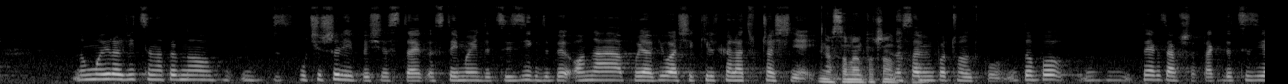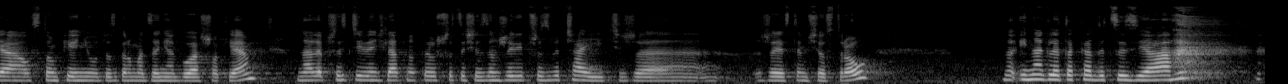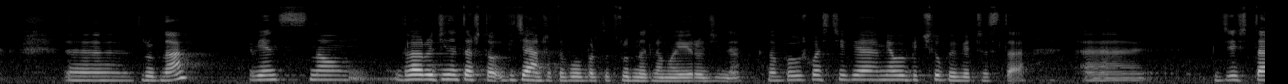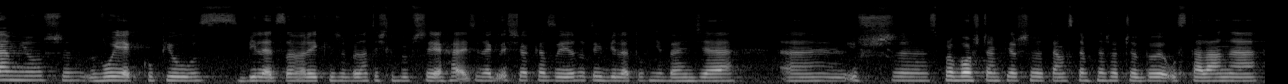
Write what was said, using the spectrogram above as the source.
no moi rodzice na pewno ucieszyliby się z, te, z, tej mojej decyzji, gdyby ona pojawiła się kilka lat wcześniej. Na samym początku. Na samym początku. No bo to jak zawsze, tak, decyzja o wstąpieniu do zgromadzenia była szokiem, no ale przez 9 lat no to już wszyscy się zdążyli przyzwyczaić, że, że jestem siostrą. No i nagle taka decyzja e, trudna, więc no dla rodziny też to, widziałam, że to było bardzo trudne dla mojej rodziny, no bo już właściwie miały być śluby wieczyste. E, gdzieś tam już wujek kupił bilet z Ameryki, żeby na te śluby przyjechać i nagle się okazuje, że tych biletów nie będzie. E, już e, z proboszczem pierwsze tam wstępne rzeczy były ustalane.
